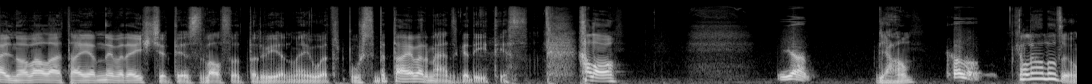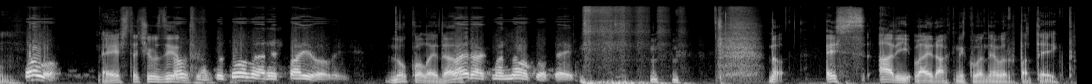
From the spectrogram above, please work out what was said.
daļa no vēlētājiem nevarēja izšķirties balsot par vienu vai otru pusi, bet tā jau var mēdz gadīties. Halo! Jā. Jā. Halo! Halo, lūdzu! Halo! Es taču jūs dzirdu. Klausām, tu tomēr esi pajolījis. Nu, ko lai dara? Vairāk man nav ko teikt. nu, es arī vairāk neko nevaru pateikt.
